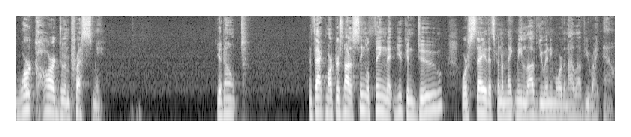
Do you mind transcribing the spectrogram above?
work hard to impress me. You don't. In fact, Mark, there's not a single thing that you can do or say that's going to make me love you any more than I love you right now.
